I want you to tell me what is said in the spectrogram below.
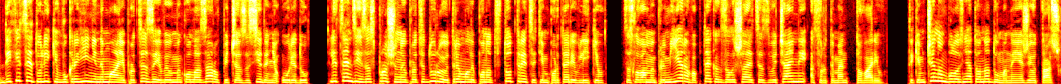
Дефіциту ліків в Україні немає. Про це заявив Микола Азаров під час засідання уряду. Ліцензії за спрощеною процедурою отримали понад 130 імпортерів ліків. За словами прем'єра, в аптеках залишається звичайний асортимент товарів. Таким чином було знято надуманий ажіотаж.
